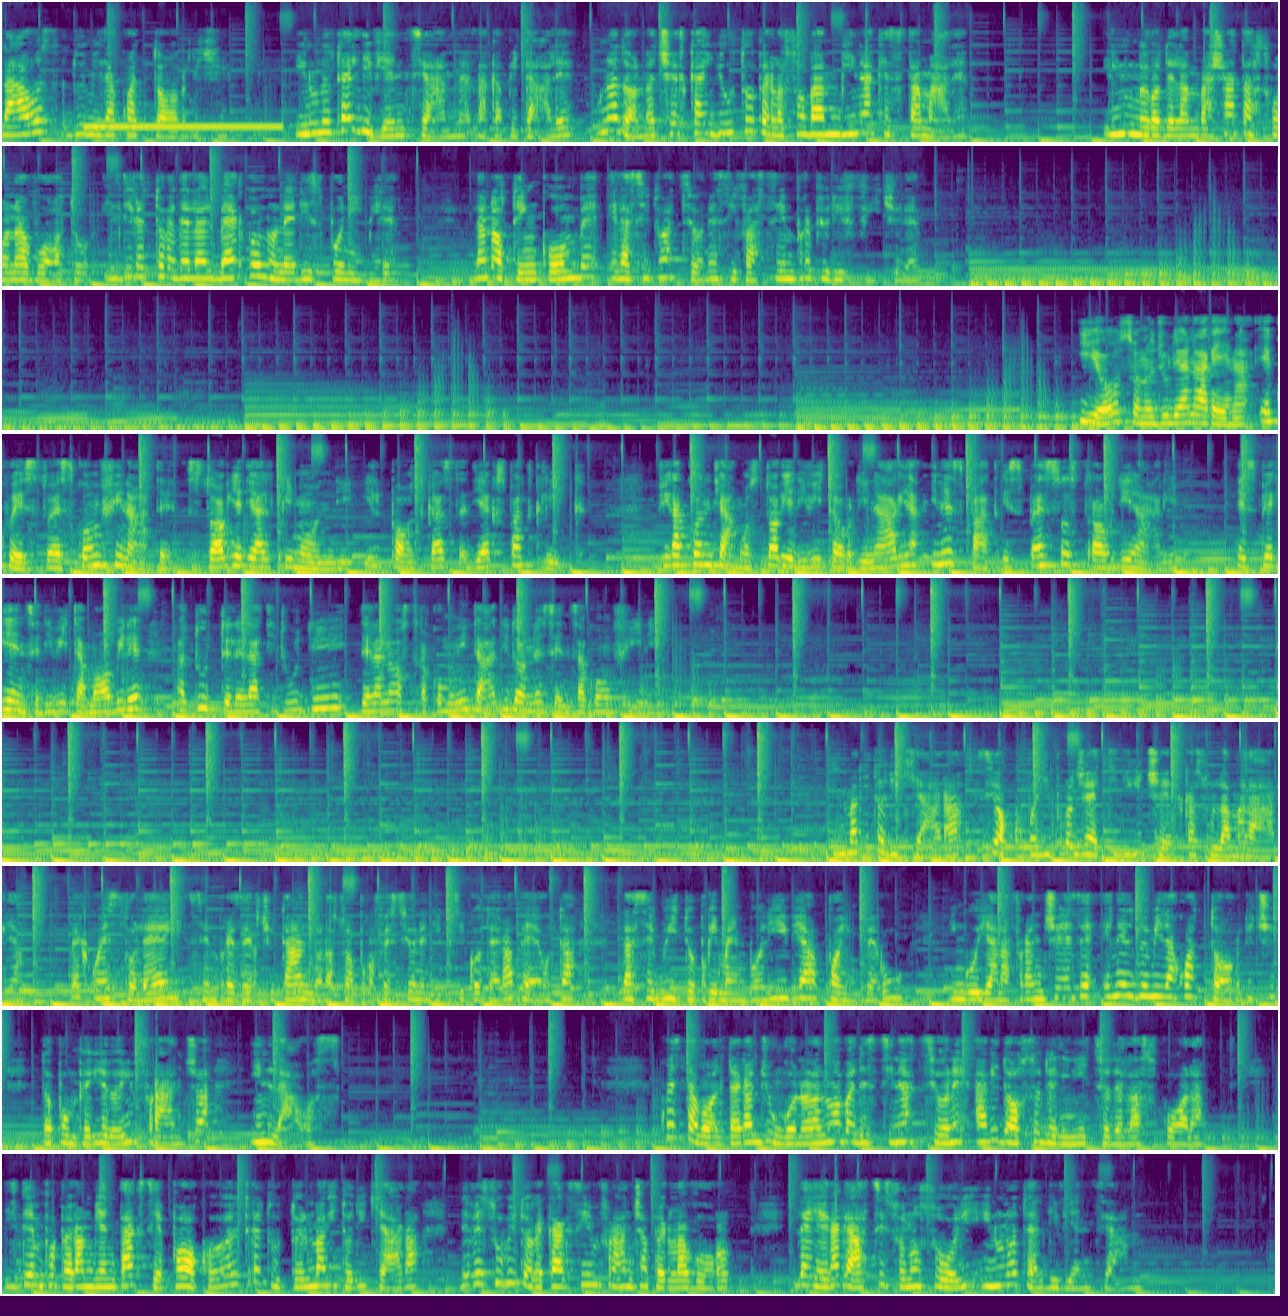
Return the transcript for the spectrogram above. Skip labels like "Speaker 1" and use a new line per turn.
Laos 2014. In un hotel di Vientiane, la capitale, una donna cerca aiuto per la sua bambina che sta male. Il numero dell'ambasciata suona vuoto, il direttore dell'albergo non è disponibile. La notte incombe e la situazione si fa sempre più difficile. Io sono Giuliana Arena e questo è Sconfinate, Storie di altri mondi, il podcast di Expat Click. Vi raccontiamo storie di vita ordinaria in espatri spesso straordinari, esperienze di vita mobile a tutte le latitudini della nostra comunità di donne senza confini. Marito di Chiara si occupa di progetti di ricerca sulla malaria. Per questo lei, sempre esercitando la sua professione di psicoterapeuta, l'ha seguito prima in Bolivia, poi in Perù, in Guyana francese e nel 2014, dopo un periodo in Francia, in Laos. Questa volta raggiungono la nuova destinazione a ridosso dell'inizio della scuola il tempo per ambientarsi è poco e oltretutto il marito di Chiara deve subito recarsi in Francia per lavoro. Lei e i ragazzi sono soli in un hotel di Vientiane.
